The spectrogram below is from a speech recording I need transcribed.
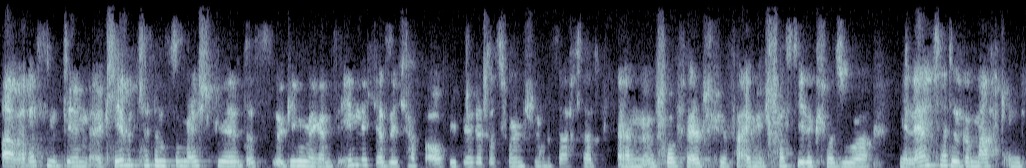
aber das mit den äh, Klebezetteln zum Beispiel, das äh, ging mir ganz ähnlich. Also ich habe auch, wie Berit das vorhin schon gesagt hat, ähm, im Vorfeld für, für eigentlich fast jede Klausur mir Lernzettel gemacht und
